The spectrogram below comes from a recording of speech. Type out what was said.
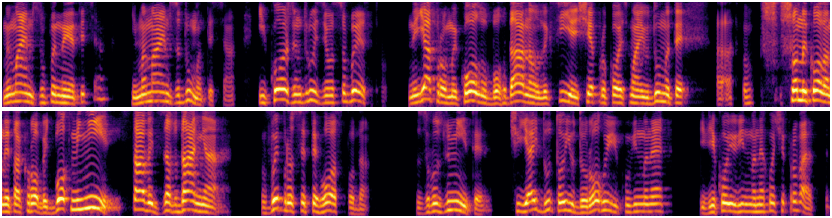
ми маємо зупинитися і ми маємо задуматися. І кожен, друзі, особисто. Не я про Миколу, Богдана, Олексія і ще про когось маю думати, що Микола не так робить. Бог мені ставить завдання випросити Господа, зрозуміти, чи я йду тою дорогою, яку він мене, в якою він мене хоче провести.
